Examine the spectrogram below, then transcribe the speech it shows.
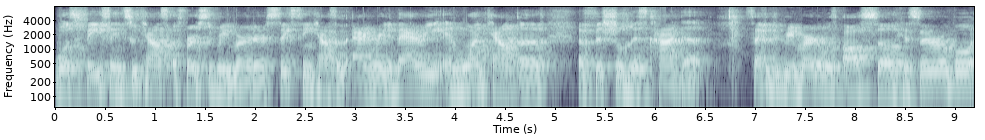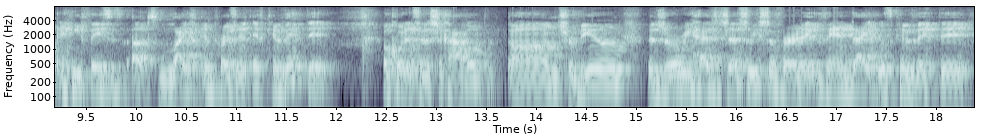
was facing two counts of first degree murder, 16 counts of aggravated battery, and one count of official misconduct. Second degree murder was also considerable, and he faces up to life in prison if convicted. According to the Chicago um, Tribune, the jury has just reached a verdict. Van Dyke was convicted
